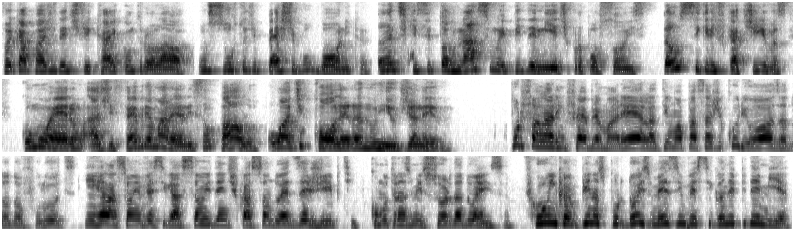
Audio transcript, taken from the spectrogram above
foi capaz de identificar e controlar um surto de peste bubônica, antes que se tornasse uma epidemia de proporções tão significativas como eram as de febre amarela em São Paulo ou a de cólera no Rio de Janeiro. Por falar em febre amarela, tem uma passagem curiosa do Adolfo Lutz em relação à investigação e identificação do Aedes aegypti como transmissor da doença. Ficou em Campinas por dois meses investigando a epidemia.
